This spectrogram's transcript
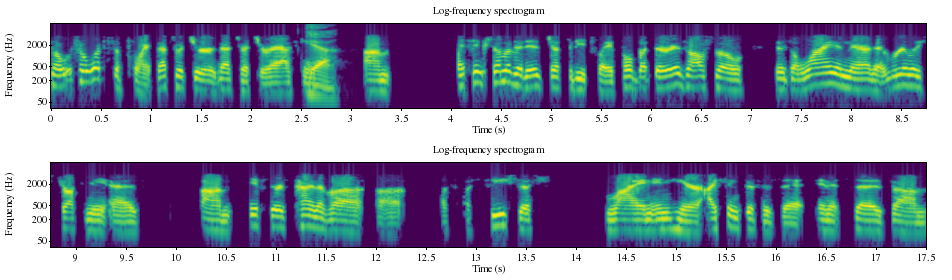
So, so what's the point? That's what you're. That's what you're asking. Yeah. Um, I think some of it is just to be playful, but there is also there's a line in there that really struck me as um, if there's kind of a, a, a facetious line in here. I think this is it. And it says, um,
